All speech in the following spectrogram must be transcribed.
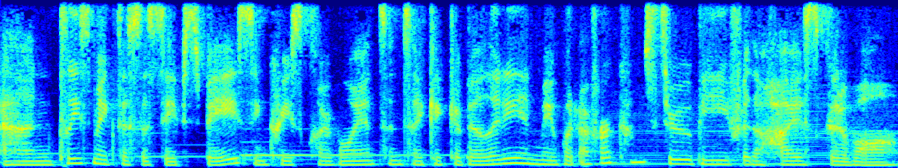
And please make this a safe space, increase clairvoyance and psychic ability, and may whatever comes through be for the highest good of all.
